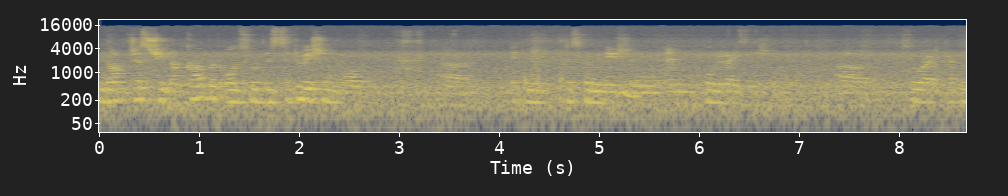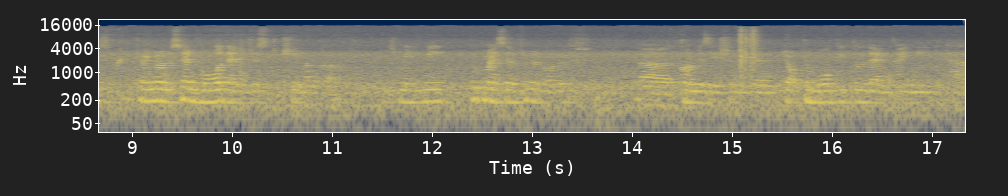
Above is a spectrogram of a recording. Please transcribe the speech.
not just Sri Lanka but also the situation of uh, ethnic discrimination and polarization. Uh, so I, I was trying to understand more than just Sri Lanka, which made me put myself in a lot of uh, conversations and talk to more people than I need to have,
